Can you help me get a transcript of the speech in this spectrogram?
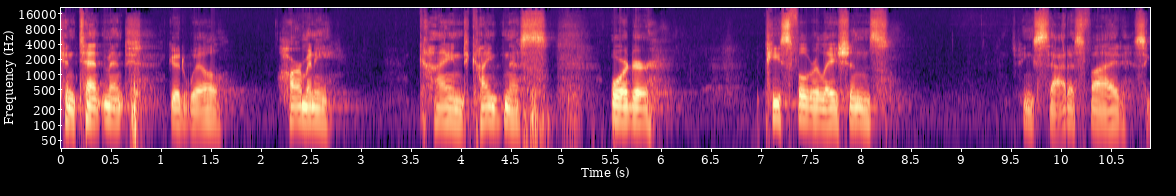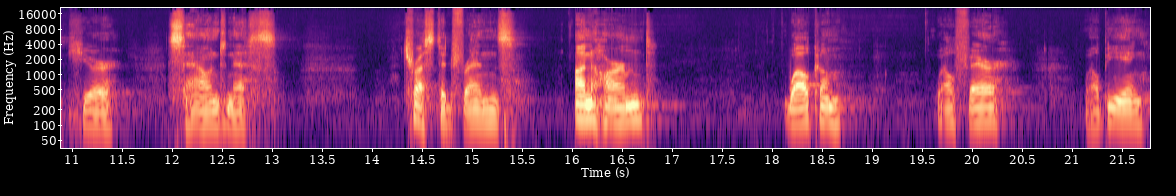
contentment, goodwill, harmony, kind, kindness, order, peaceful relations, being satisfied, secure, soundness, trusted friends, unharmed, welcome, welfare, well being,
